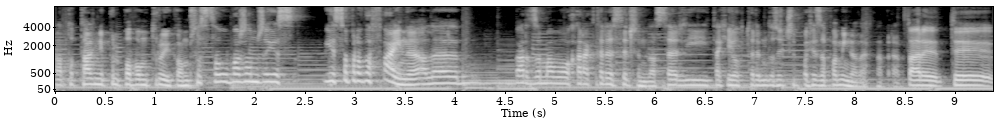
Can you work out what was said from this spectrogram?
a totalnie pulpową trójką, przez co uważam, że jest, jest to prawda fajne, ale bardzo mało charakterystyczny dla serii, takiego, o którym dosyć szybko się zapomina tak naprawdę. Stary, ty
